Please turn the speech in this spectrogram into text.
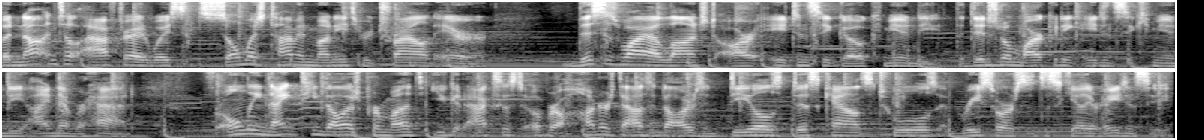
but not until after I had wasted so much time and money through trial and error. This is why I launched our Agency Go community, the digital marketing agency community I never had. For only $19 per month, you get access to over $100,000 in deals, discounts, tools, and resources to scale your agency.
